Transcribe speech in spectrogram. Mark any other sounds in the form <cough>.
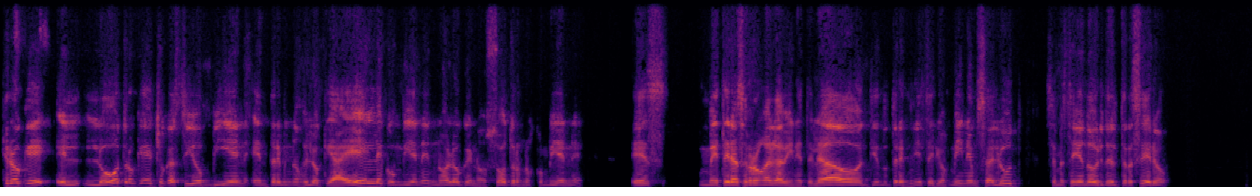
Creo que lo otro que ha hecho Castillo bien en términos de lo que a él le conviene, no lo que a nosotros nos conviene, es meter a Cerrón al gabinete. Le ha dado, entiendo, tres ministerios. Minem, Salud, se me está yendo ahorita el tercero,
